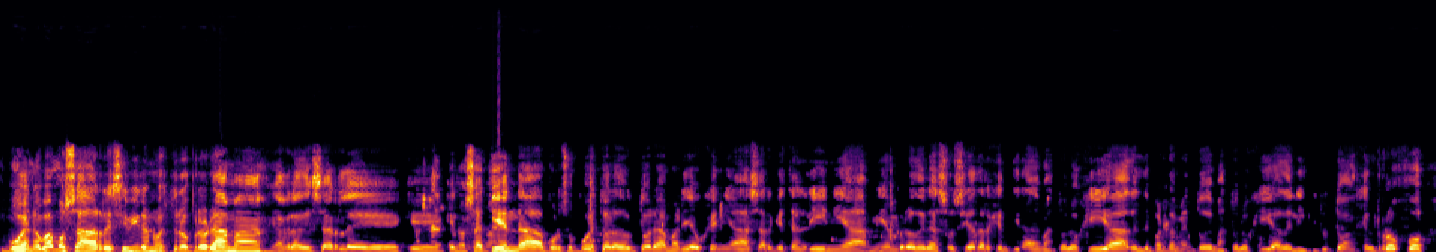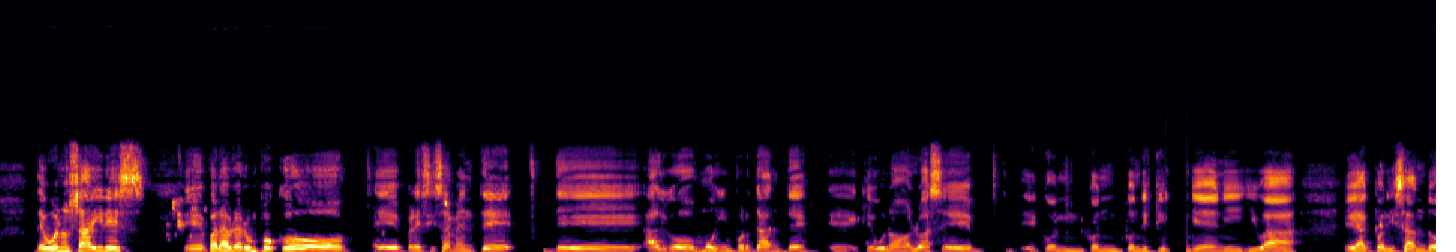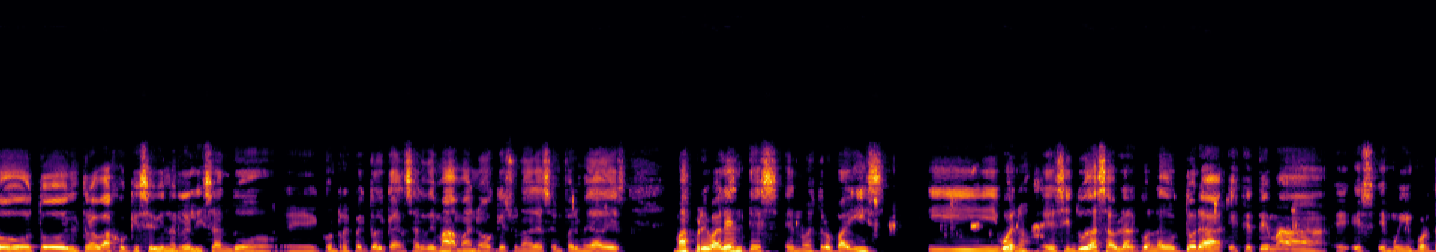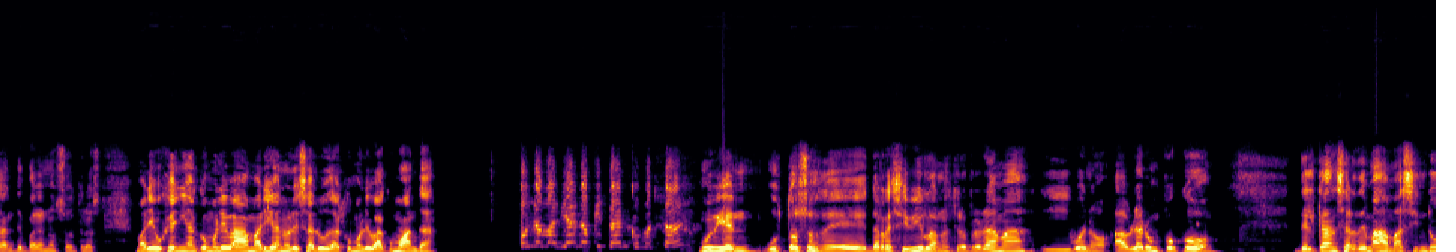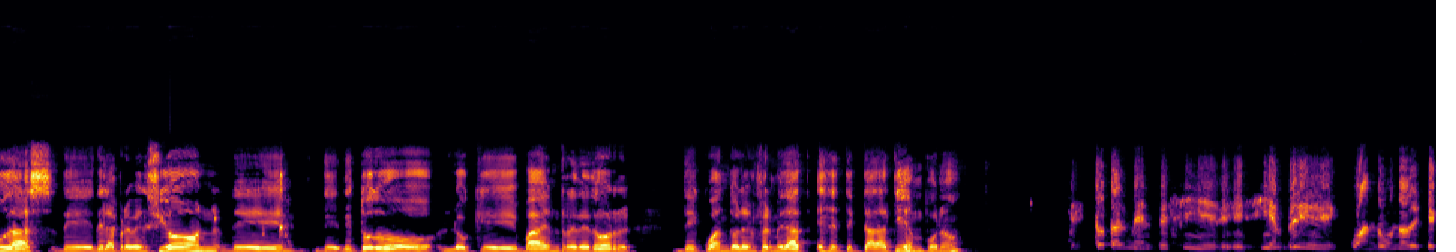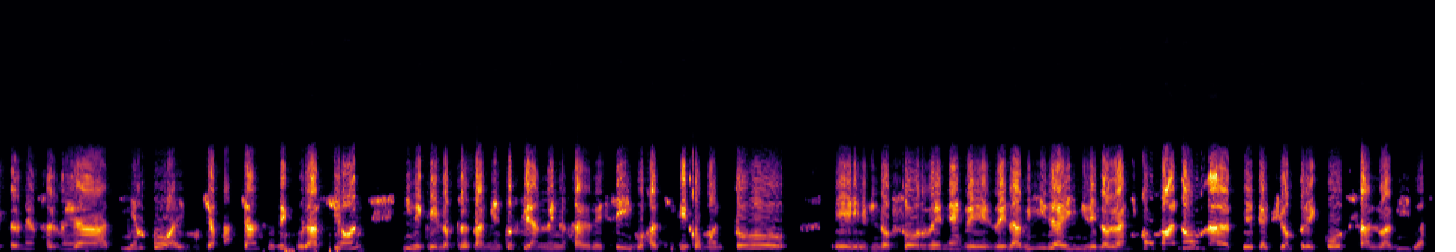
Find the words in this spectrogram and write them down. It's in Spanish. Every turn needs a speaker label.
Speaker 1: Bueno, vamos a recibir a nuestro programa y agradecerle que, nos atienda, por supuesto, a la doctora María Eugenia Azar, que está en línea, miembro de la Sociedad Argentina de Mastología, del Departamento de Mastología del Instituto Ángel Rofo de Buenos Aires, eh, para hablar un poco eh, precisamente de algo muy importante, eh, que uno lo hace con, con, con distinto bien y va eh, actualizando todo el trabajo que se viene realizando eh, con respecto al cáncer de mama, ¿no? que es una de las enfermedades más prevalentes en nuestro país. Y bueno, eh, sin dudas hablar con la doctora este tema es, es, muy importante para nosotros. María Eugenia, ¿cómo le va? Mariano le saluda, ¿cómo le va? ¿Cómo anda?
Speaker 2: Hola Mariano, ¿qué tal? ¿Cómo estás?
Speaker 1: Muy bien, gustosos de, de recibirla a nuestro programa y bueno, hablar un poco del cáncer de mama, sin dudas de, de la prevención, de, de, de, todo lo que va alrededor de cuando la enfermedad es detectada a tiempo, ¿no?
Speaker 2: Totalmente, sí. Eh, siempre cuando uno detecta una enfermedad a tiempo hay muchas más chances de curación y de que los tratamientos sean menos agresivos. Así que como en todo eh, los órdenes de, de, la vida y del organismo humano, una detección precoz salva vidas.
